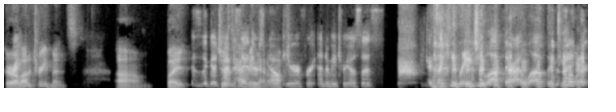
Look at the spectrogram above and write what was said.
There right. are a lot of treatments. Um, but this is a good time to say there's no option. cure for endometriosis. It's like he laid you up there. I love the teamwork.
